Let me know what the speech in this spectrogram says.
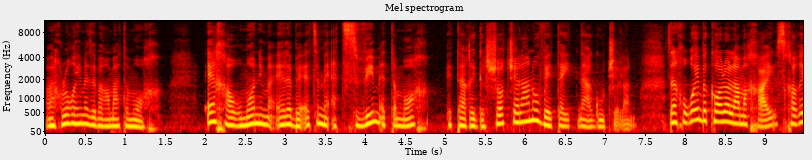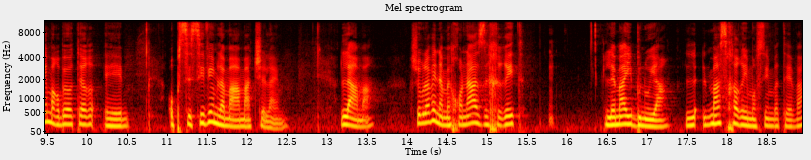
אבל אנחנו לא רואים את זה ברמת המוח. איך ההורמונים האלה בעצם מעצבים את המוח, את הרגשות שלנו ואת ההתנהגות שלנו. אז אנחנו רואים בכל עולם החי, זכרים הרבה יותר אה, אובססיביים למעמד שלהם. למה? חשוב להבין, המכונה הזכרית, למה היא בנויה? מה זכרים עושים בטבע?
